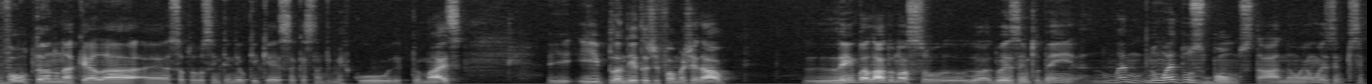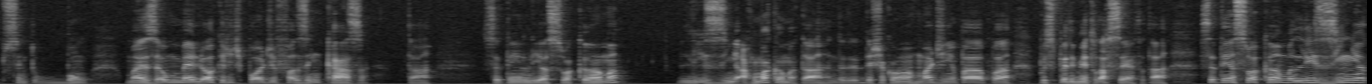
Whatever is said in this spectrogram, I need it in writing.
Voltando naquela, é, só para você entender o que é essa questão de Mercúrio e tudo mais, e, e, planetas de forma geral, lembra lá do nosso do exemplo bem, não é, não é dos bons, tá? Não é um exemplo 100% bom, mas é o melhor que a gente pode fazer em casa, tá? Você tem ali a sua cama, lisinha, arruma a cama, tá? Deixa a cama arrumadinha para o experimento dar certo, tá? Você tem a sua cama lisinha,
